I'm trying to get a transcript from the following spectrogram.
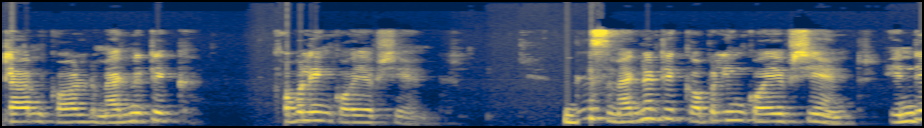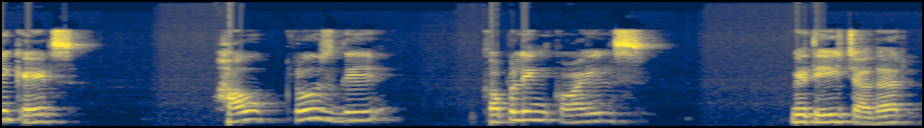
term called magnetic coupling coefficient. This magnetic coupling coefficient indicates how close the coupling coils with each other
